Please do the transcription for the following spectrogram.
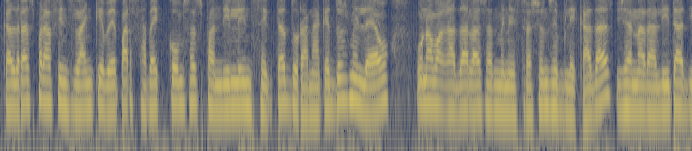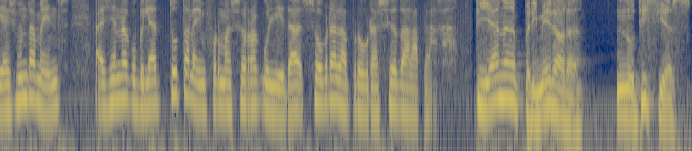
Caldrà esperar fins l'any que ve per saber com s'ha expandit l'insecte durant aquest 2010, una vegada les administracions implicades, Generalitat i Ajuntaments, hagin recopilat tota la informació recollida sobre la progressió de la plaga. Tiana, primera hora. Notícies.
